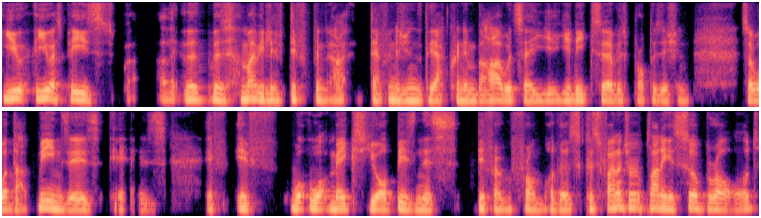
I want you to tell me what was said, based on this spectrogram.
U- USPs I think there's maybe different uh, definitions of the acronym, but I would say unique service proposition. So what that means is is if if what what makes your business different from others because financial planning is so broad.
